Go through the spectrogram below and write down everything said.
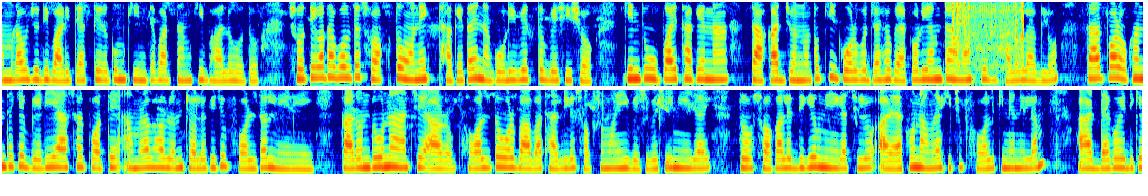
আমরাও যদি বাড়িতে একটা এরকম কিনতে পারতাম, কি ভালো হতো। সত্যি কথা বলতে শখ তো অনেক থাকে, তাই না? গরিবের তো বেশি শখ। কিন্তু উপায় থাকে না টাকার জন্য। তো কি করব? যাই হোক, অ্যাকোরিয়ামটা আমার খুব ভালো লাগল। তারপর ওখান থেকে বেরিয়ে আসার পথে আমরা ভাবলাম, চলো কিছু ফল টল নিয়ে নিই। কারণ ডোনা আছে আর ফল তো ওর বাবা থাকলে সবসময়ই বেশি বেশি নিয়ে যায়। তো সকালের দিকেও নিয়ে গেছিল আর এখন আমরা কিছু ফল কিনে নিলাম। আর দেখো এদিকে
